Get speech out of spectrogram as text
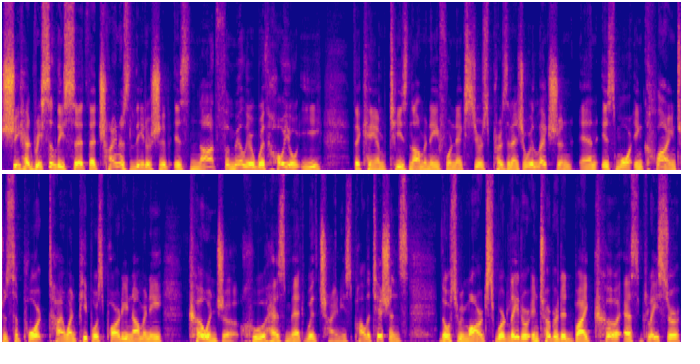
She had recently said that China's leadership is not familiar with Hou Yu-ih, the KMT's nominee for next year's presidential election, and is more inclined to support Taiwan People's Party nominee Ko Wen-je, who has met with Chinese politicians. Those remarks were later interpreted by Ko as Glaser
